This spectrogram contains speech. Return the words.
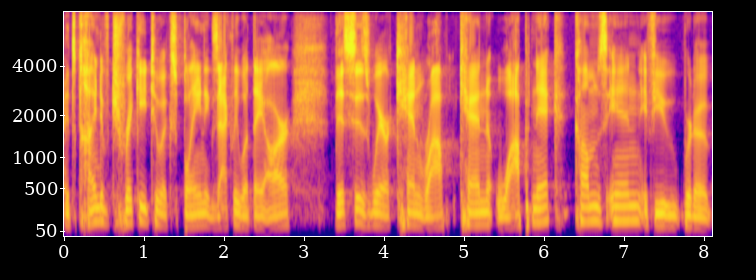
it's kind of tricky to explain exactly what they are. This is where Ken Rop- Ken Wapnick comes in. If you were to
